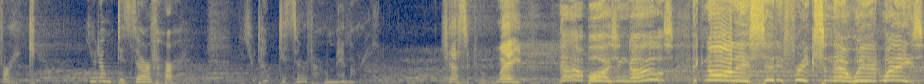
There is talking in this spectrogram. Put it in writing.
freak. You don't deserve her. You don't deserve her memory. Jessica, wait! Now, boys and girls, ignore these city freaks and their weird ways.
